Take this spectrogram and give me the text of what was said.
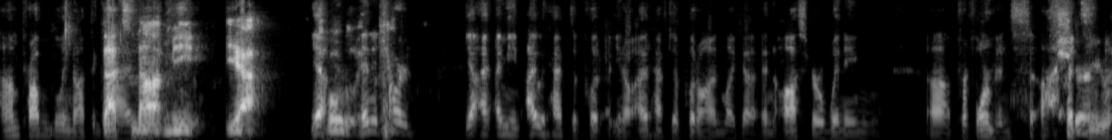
I'm probably not the guy. That's not me. Yeah. Yeah. Totally. And it's hard. Yeah. I, I mean, I would have to put, you know, I would have to put on like a, an Oscar winning uh, performance uh, sure. to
